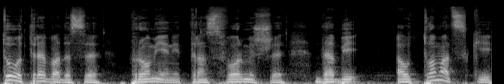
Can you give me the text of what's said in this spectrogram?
to treba da se promijeni, transformiše, da bi automatski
